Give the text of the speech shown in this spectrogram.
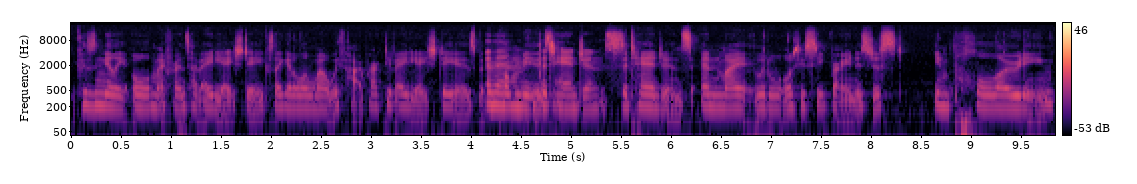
because nearly all of my friends have ADHD because I get along well with hyperactive ADHDers. But and the problem is the tangents. the tangents, and my little autistic brain is just imploding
